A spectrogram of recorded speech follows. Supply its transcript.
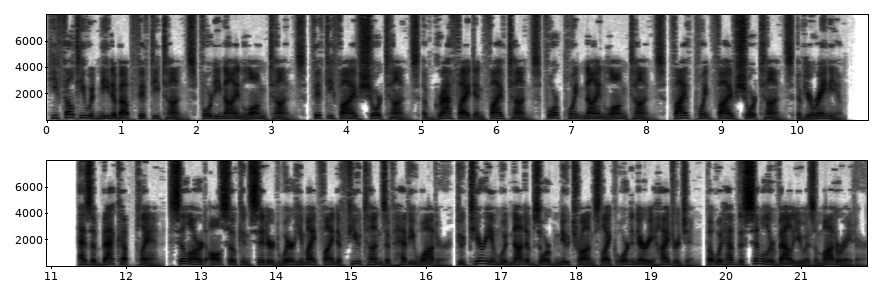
He felt he would need about 50 tons 49 long tons, 55 short tons of graphite and 5 tons 4.9 long tons, 5.5 short tons of uranium. As a backup plan, Szilard also considered where he might find a few tons of heavy water. Deuterium would not absorb neutrons like ordinary hydrogen, but would have the similar value as a moderator.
